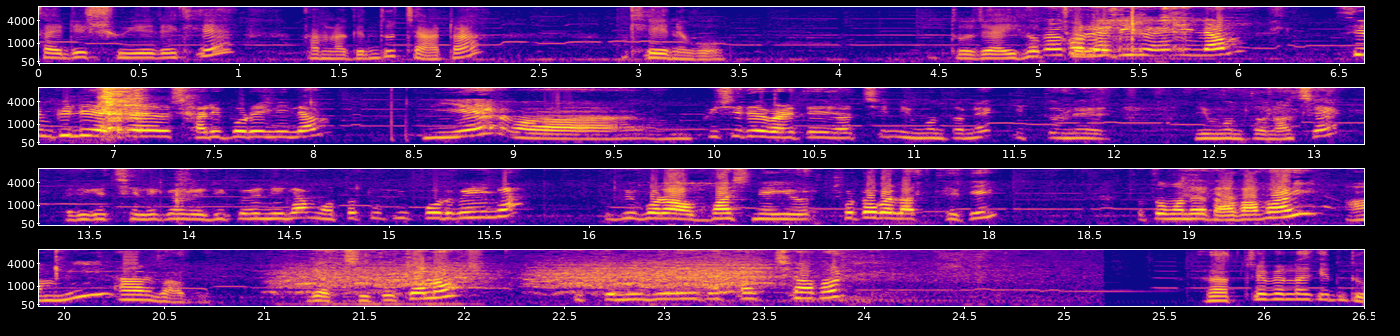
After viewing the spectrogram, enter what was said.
সাইডে শুয়ে রেখে আমরা কিন্তু চাটা খেয়ে নেব। তো যাই হোক রেডি হয়ে নিলাম। সিম্পলি একটা শাড়ি পরে নিলাম। নিয়ে পিসিদের বাড়িতে যাচ্ছি নিমন্ত্রণে, কীর্তনের নিমন্ত্রণ আছে। এদিকে ছেলেকে রেডি করে নিলাম, অত টুপি পরবেই না। টুপি পরা অভ্যাস নেই ওর ছোটোবেলার থেকেই। তো তোমাদের দাদা ভাই আমি আর বাবু যাচ্ছি। তো চলো, কীর্তনে গিয়ে দেখা হচ্ছে আবার। রাত্রেবেলা কিন্তু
